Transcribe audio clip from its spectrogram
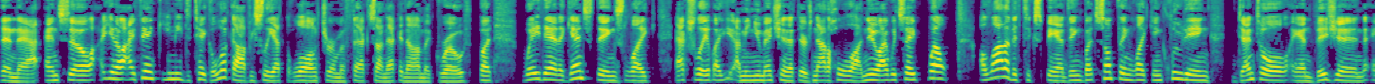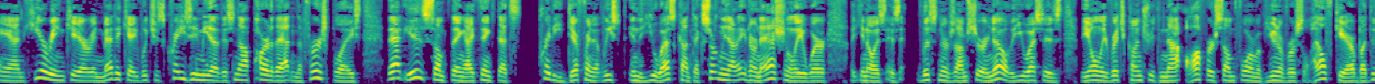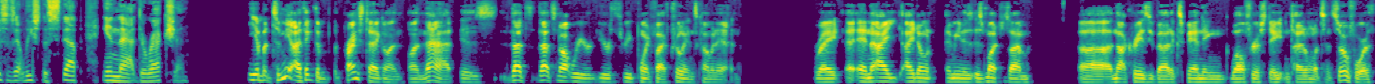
than that. And so, you know, I think you need to take a look, obviously, at the long term effects on economic growth, but weigh that against things like actually, I mean, you mentioned that there's not a whole lot new. I would say, well, a lot of it's expanding, but something like including dental and vision and hearing care in Medicaid, which is crazy to me that it's not part of that in the first place, that is something I think that's pretty different, at least in the U.S. context. Certainly not internationally, where you know, as, as listeners, I'm sure know, the U.S. is the only rich country to not offer some form of universal health care. But this is at least a step in that direction. Yeah, but to me, I think the, the price tag on on that is that's that's not where your your 3.5 trillion is coming in, right? And I I don't I mean as, as much as I'm uh, not crazy about expanding welfare state entitlements and so forth,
